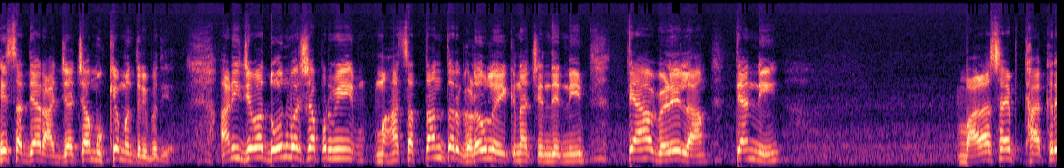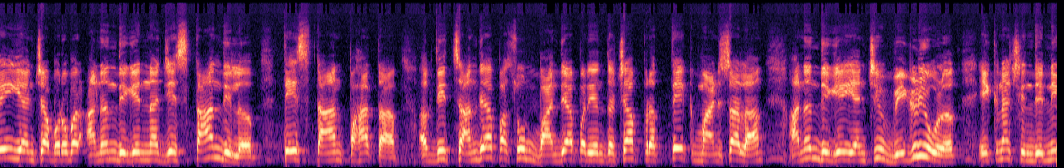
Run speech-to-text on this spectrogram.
हे सध्या राज्याच्या मुख्यमंत्रीपदी आहेत. आणि जेव्हा दोन वर्षापूर्वी महासत्तांतर घडवलं एकनाथ शिंदेंनी त्या वेळेला त्यांनी बाळासाहेब ठाकरे यांच्याबरोबर आनंद दिघेंना जे स्थान दिलं ते स्थान पाहता अगदी चांद्यापासून बांद्यापर्यंतच्या प्रत्येक माणसाला आनंद दिघे यांची वेगळी ओळख एकनाथ शिंदेंनी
